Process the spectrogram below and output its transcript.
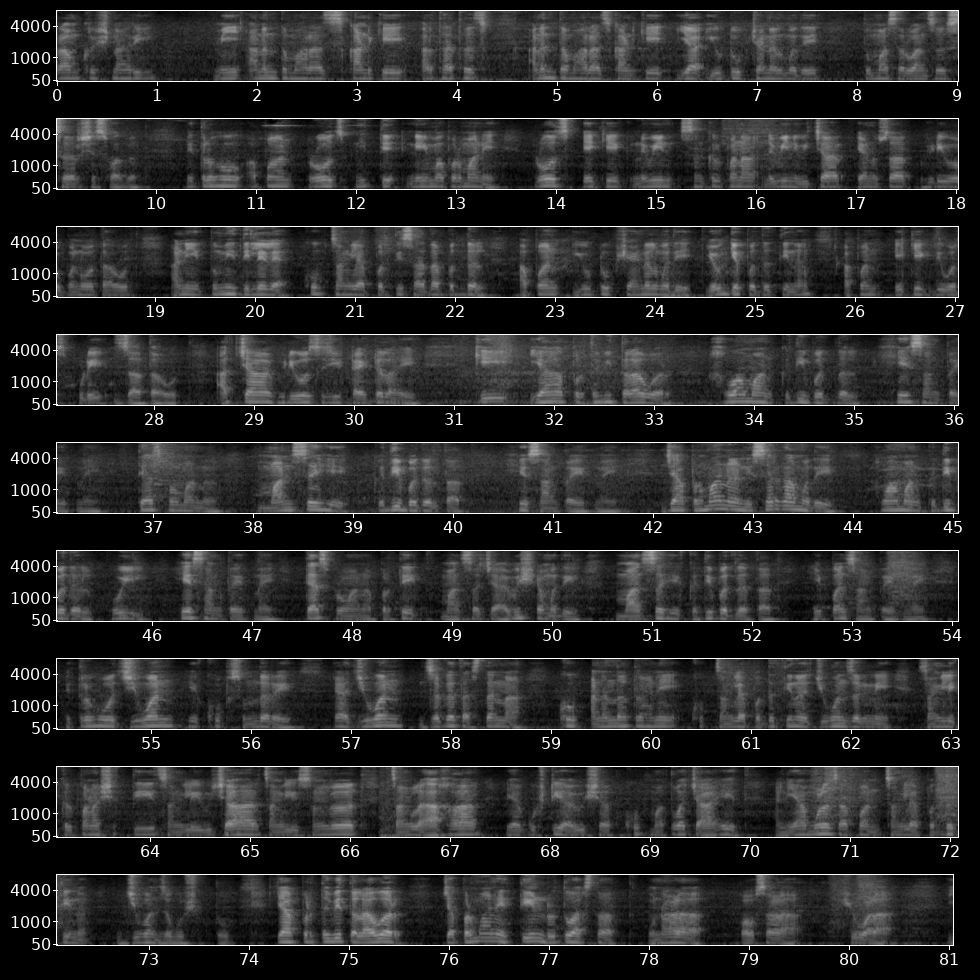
रामकृष्ण हरी. मी अनंत महाराज कांडके अर्थातच अनंत महाराज कांडके या यूट्यूब चॅनलमध्ये तुम्हा सर्वांचं सहर्ष स्वागत. मित्र हो आपण रोज नित्य नियमाप्रमाणे रोज एक एक नवीन संकल्पना नवीन विचार यानुसार व्हिडिओ बनवत आहोत. आणि तुम्ही दिलेल्या खूप चांगल्या प्रतिसादाबद्दल आपण यूट्यूब चॅनलमध्ये योग्य पद्धतीनं आपण एक एक दिवस पुढे जात आहोत. आजच्या व्हिडिओचं जी टायटल आहे की या पृथ्वी तळावर हवामान कधी बदलल हे सांगता येत नाही. त्याचप्रमाणे माणसं हे कधी बदलतात हे सांगता येत नाही. ज्याप्रमाणे निसर्गामध्ये हवामान कधी बदल होईल हे सांगता येत नाही त्याचप्रमाणे प्रत्येक माणसाच्या आयुष्यामधील माणसं हे कधी बदलतात हे पण सांगता येत नाही. मित्र हो जीवन हे खूप सुंदर आहे. या जीवन जगत असताना खूप आनंदात राहणे खूप चांगल्या पद्धतीनं जीवन जगणे चांगली कल्पनाशक्ती चांगले विचार चांगली संगत चांगला आहार या गोष्टी आयुष्यात खूप महत्त्वाच्या आहेत आणि यामुळंच आपण चांगल्या पद्धतीनं जीवन जगू शकतो. या पृथ्वी तलावर ज्याप्रमाणे तीन ऋतू असतात उन्हाळा पावसाळा हिवाळा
